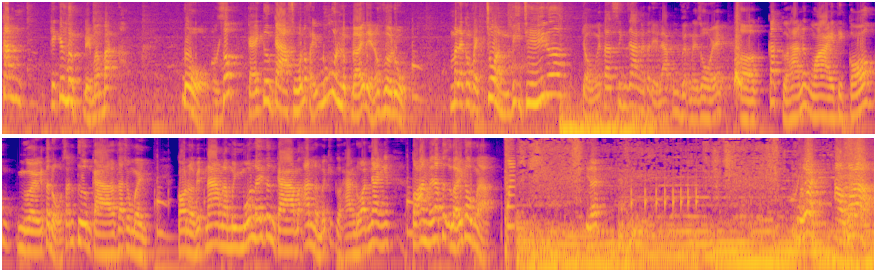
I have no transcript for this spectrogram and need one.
căn cái cái lực để mà bạn đổ dốc cái tương cà xuống nó phải đúng một lực đấy để nó vừa đủ mà lại còn phải chuẩn vị trí nữa. Kiểu người ta sinh ra người ta để làm công việc này rồi ấy. Ở các cửa hàng nước ngoài thì có người người ta đổ sẵn tương cà ra cho mình. Còn ở Việt Nam là mình muốn lấy tương cà mà ăn ở mấy cái cửa hàng đồ ăn nhanh ấy toàn phải ra tự lấy không à? Thì đây. Ui ảo thật à?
